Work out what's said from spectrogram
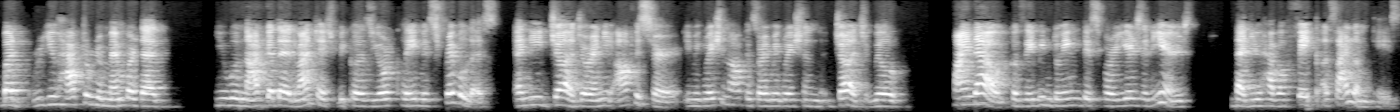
But you have to remember that you will not get the advantage because your claim is frivolous any judge or any officer immigration officer immigration judge will find out because they've been doing this for years and years that you have a fake asylum case.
